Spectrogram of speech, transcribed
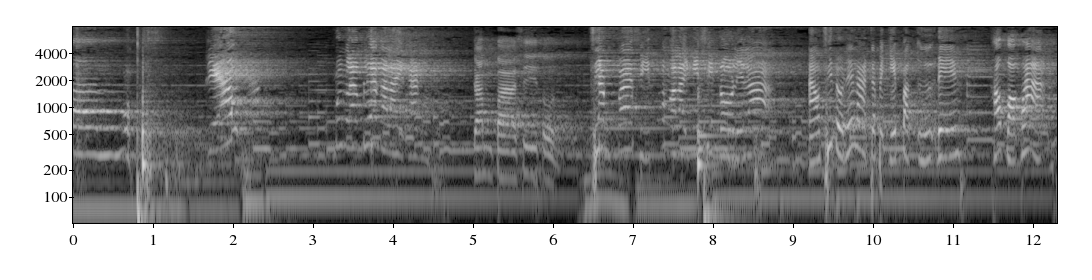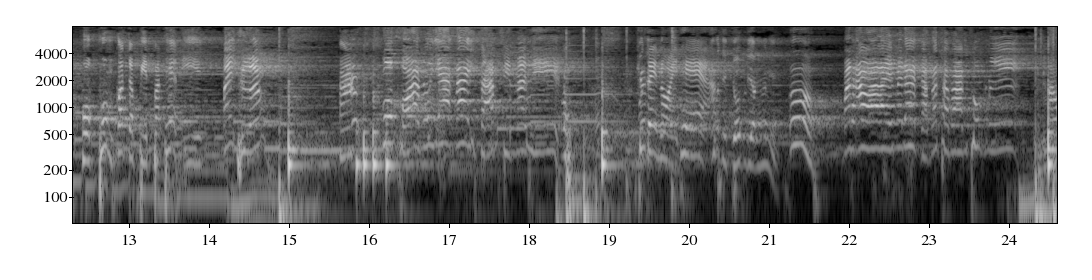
านเดี๋ยว จำปาซีต้นสิจำปาสีต้องอะไรมีซินโดเรลล่าเอาสินโดดเนล่าจะไปเก็บบักอื้อเดเขาบอกว่าหกทุ่มก็จะปิดประเทศอีก ไม่ถึงฮะกูขออนุญาตได้30นาทีคือได้หน่อยแท้ก็ติดจบเรียงนั่นนี่เออมันเอาอะไรไม่ได้กับรัฐบาลทุกนี้เอา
